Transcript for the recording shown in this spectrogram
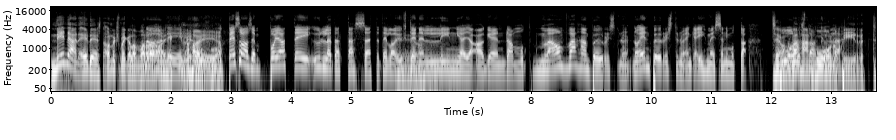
nenän edestä. Onneksi meikällä on varaa No niin. vielä. Ai Uhuh. ja. Mut Pesosen pojat ei yllätä tässä, että teillä on Ei yhteinen linja ja agenda, mutta mä oon vähän pöyristynyt. No en pöyristynyt enkä ihmeissäni, mutta Se on vähän huono kyllä. piirretty.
